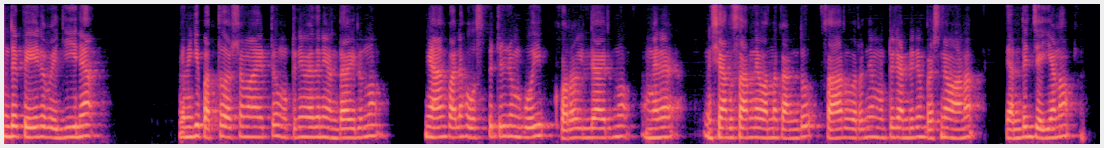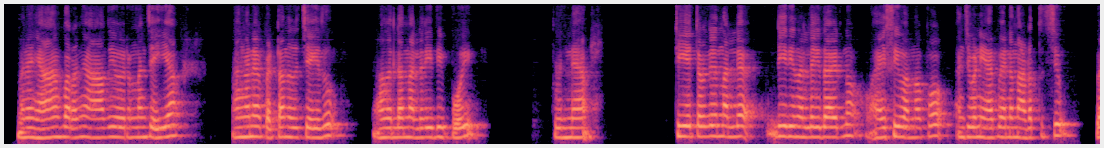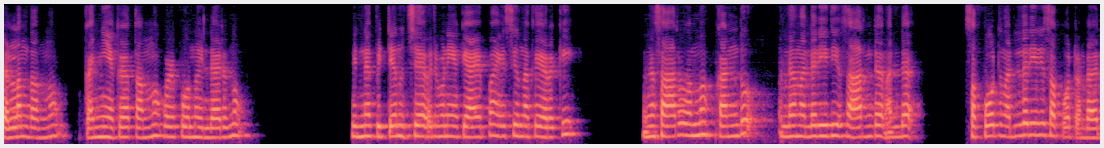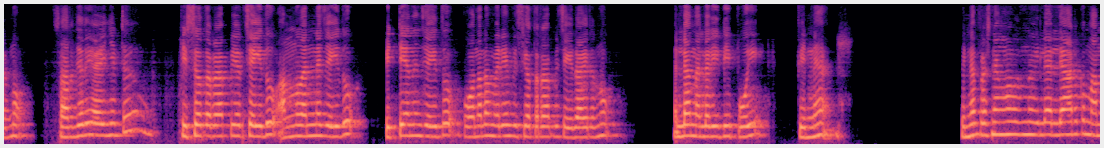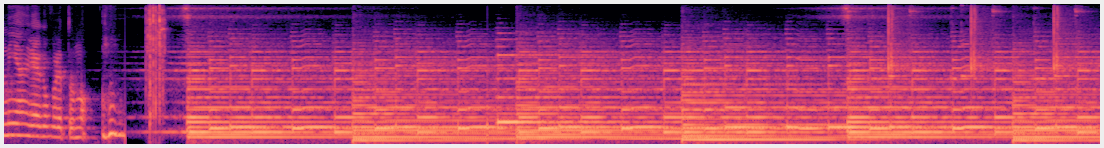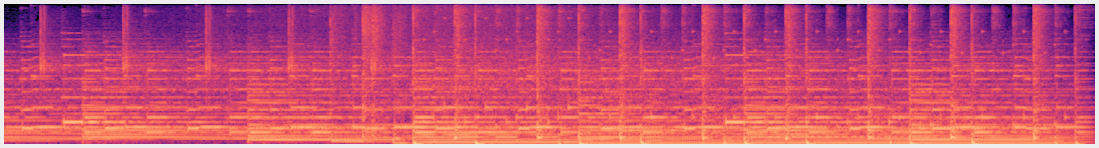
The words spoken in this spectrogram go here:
എന്റെ പേര് റെജീന. എനിക്ക് പത്ത് വർഷമായിട്ട് മുട്ടിന് വേദന ഉണ്ടായിരുന്നു. ഞാൻ പല ഹോസ്പിറ്റലിലും പോയി കുറവില്ലായിരുന്നു. അങ്ങനെ നിശാന്ത് സാറിനെ വന്ന് കണ്ടു. സാറ് പറഞ്ഞ് മുട്ട് രണ്ടിനും പ്രശ്നമാണ്. രണ്ടും ചെയ്യണം. അങ്ങനെ ഞാൻ പറഞ്ഞ ആദ്യം ഒരെണ്ണം ചെയ്യാം. അങ്ങനെ പെട്ടെന്ന് ഇത് ചെയ്തു. അതെല്ലാം നല്ല രീതിയിൽ പോയി. പിന്നെ തിയേറ്ററിൽ നല്ല രീതി നല്ല ഇതായിരുന്നു. ഐ സി വന്നപ്പോൾ അഞ്ചു മണിയായപ്പോൾ എന്നെ നടത്തിച്ചു. വെള്ളം തന്നു. കഞ്ഞിയൊക്കെ തന്നു കുഴപ്പമൊന്നും ഇല്ലായിരുന്നു. പിന്നെ പിറ്റേന്ന് ഉച്ച ഒരു മണിയൊക്കെ ആയപ്പോൾ ഐ സി ഒന്നൊക്കെ ഇറക്കി. പിന്നെ സാറ് വന്നു കണ്ടു. എല്ലാം നല്ല രീതിയിൽ സാറിന്റെ നല്ല സപ്പോർട്ട് നല്ല രീതിയിൽ സപ്പോർട്ട് ഉണ്ടായിരുന്നു സർജറി കഴിഞ്ഞിട്ട് ഫിസിയോതെറാപ്പി ചെയ്തു അന്ന് തന്നെ ചെയ്തു. പിറ്റേന്നും ചെയ്തു. പോന്നിടം വരെയും ഫിസിയോതെറാപ്പി ചെയ്തായിരുന്നു. എല്ലാം നല്ല രീതിയിൽ പോയി. പിന്നെ പിന്നെ പ്രശ്നങ്ങളൊന്നുമില്ല. എല്ലാവർക്കും നന്ദി ഞാൻ രേഖപ്പെടുത്തുന്നു.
